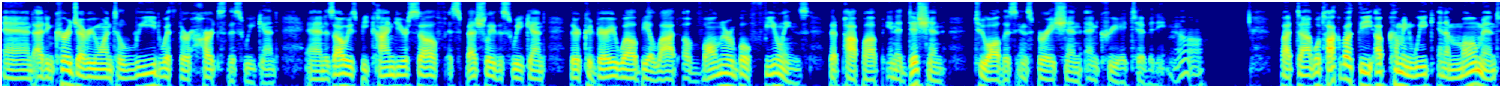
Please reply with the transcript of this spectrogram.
And I'd encourage everyone to lead with their hearts this weekend. And as always, be kind to yourself, especially this weekend. There could very well be a lot of vulnerable feelings that pop up in addition to all this inspiration and creativity. Oh. But uh, we'll talk about the upcoming week in a moment.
